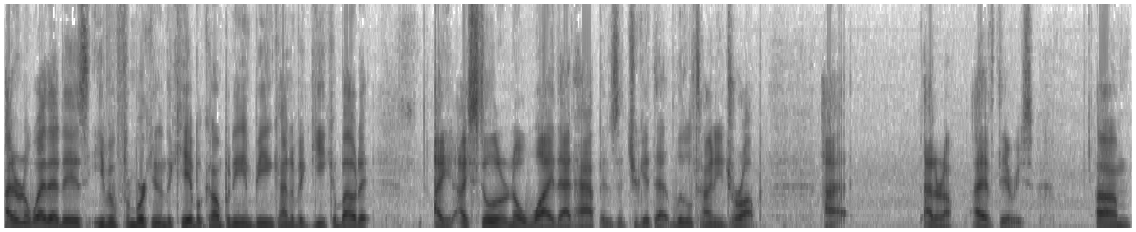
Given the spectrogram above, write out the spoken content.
I don't know why that is. Even from working in the cable company and being kind of a geek about it, I, I still don't know why that happens. That you get that little tiny drop. I I don't know. I have theories. Um,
